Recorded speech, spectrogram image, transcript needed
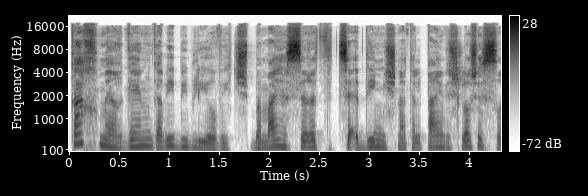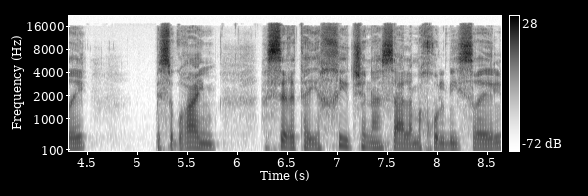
כך מארגן גבי ביבליוביץ', במאי הסרט צעדים משנת 2013, בסוגריים, הסרט היחיד שנעשה על המחול בישראל,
